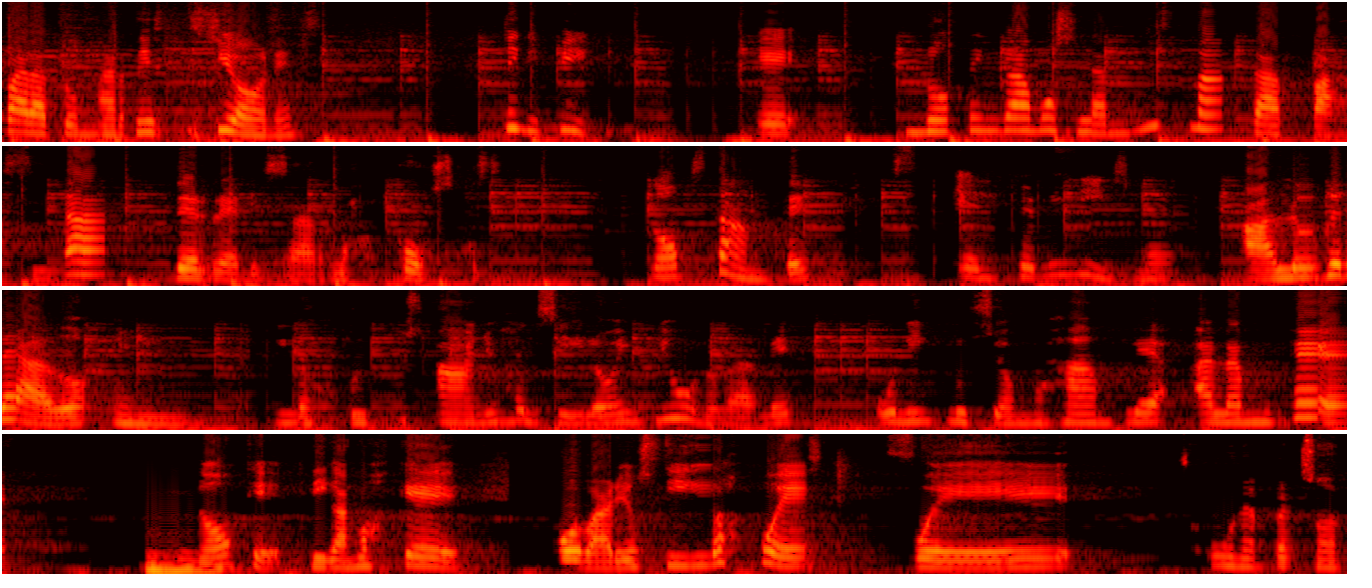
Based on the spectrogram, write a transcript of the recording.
para tomar decisiones, significa que no tengamos la misma capacidad de realizar las cosas. No obstante, el feminismo ha logrado en los últimos años del siglo XXI darle una inclusión más amplia a la mujer, ¿no? Que digamos que por varios siglos, pues, fue una persona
